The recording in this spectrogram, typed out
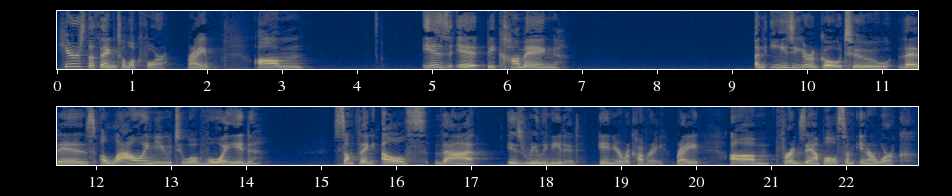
here's the thing to look for, right? Um, is it becoming an easier go to that is allowing you to avoid something else that is really needed in your recovery, right? Um, for example, some inner work.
